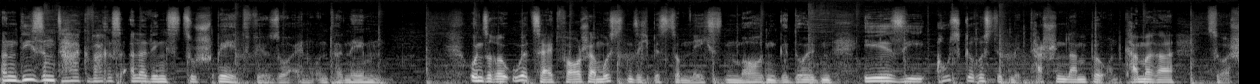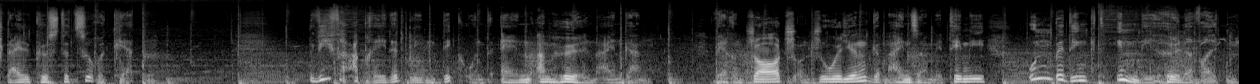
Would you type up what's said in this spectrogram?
An diesem Tag war es allerdings zu spät für so ein Unternehmen. Unsere Urzeitforscher mussten sich bis zum nächsten Morgen gedulden, ehe sie, ausgerüstet mit Taschenlampe und Kamera, zur Steilküste zurückkehrten. Wie verabredet blieben Dick und Anne am Höhleneingang, während George und Julian gemeinsam mit Timmy unbedingt in die Höhle wollten.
